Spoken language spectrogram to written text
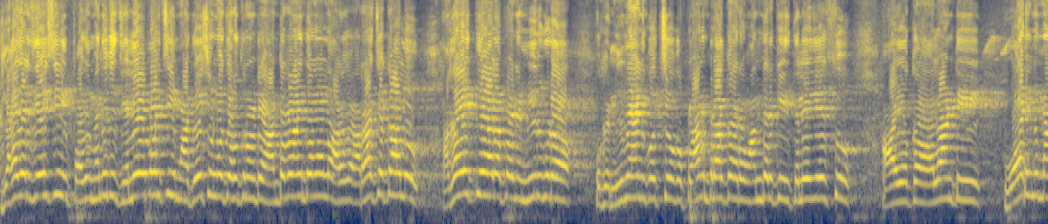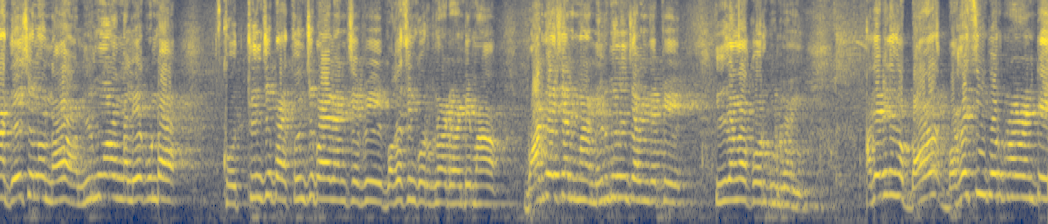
గ్యాదర్ చేసి పది మందికి తెలియపరిచి మా దేశంలో జరుగుతున్న అంటరానితనాలు అరాచకాలు అఘాయిత్యాలపైన మీరు కూడా ఒక నిర్ణయానికి వచ్చి ఒక ప్లాన్ ప్రకారం అందరికీ తెలియజేస్తూ ఆ యొక్క అలాంటి వాడిని మన దేశంలో నిర్మూలంగా లేకుండా కొ- తుంచిపాయ తుంచిపాయాలని చెప్పి భగత్ సింగ్ కోరుకున్నటువంటి మన భారతదేశాన్ని మనం నిర్మూలించాలని చెప్పి ఈ విధంగా కోరుకుంటున్నాను అదేవిధంగా భగ భగత్ సింగ్ కోరుకున్నటువంటి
